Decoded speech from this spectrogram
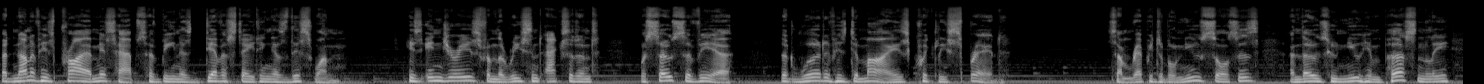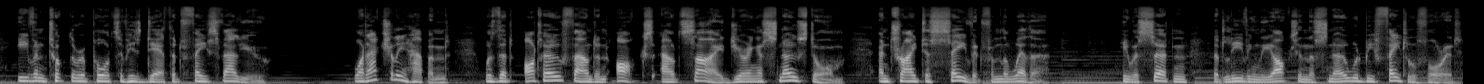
but none of his prior mishaps have been as devastating as this one. His injuries from the recent accident were so severe that word of his demise quickly spread. Some reputable news sources and those who knew him personally even took the reports of his death at face value. What actually happened was that Otto found an ox outside during a snowstorm and tried to save it from the weather. He was certain that leaving the ox in the snow would be fatal for it,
